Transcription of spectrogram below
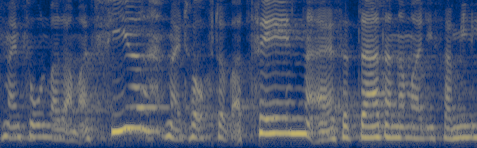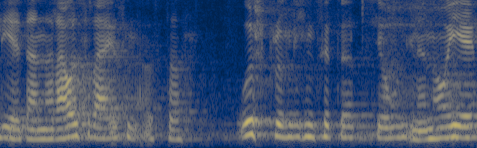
Mein Sohn war damals vier, meine Tochter war zehn, also da dann nochmal die Familie dann rausreißen aus der ursprünglichen Situation in eine neue.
